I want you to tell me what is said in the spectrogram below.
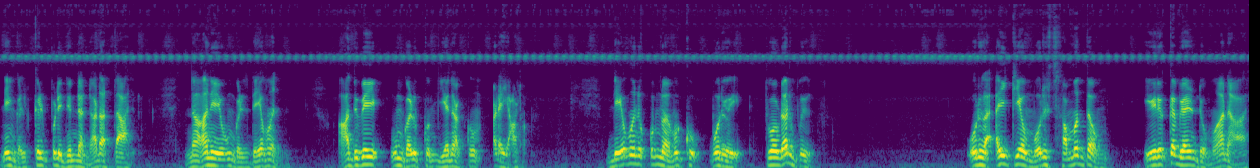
நீங்கள் கீழ்ப்படி நின்று நடத்தால் நானே உங்கள் தேவன். அதுவே உங்களுக்கும் எனக்கும் அடையாளம். தேவனுக்கும் நமக்கும் ஒரு தொடர்பு ஒரு ஐக்கியம் ஒரு சம்பந்தம் இருக்க வேண்டுமானால்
